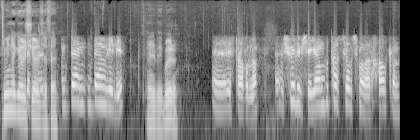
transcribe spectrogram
Kiminle Açıkçası görüşüyoruz efendim? Ben ben Veli, Veli Bey buyurun. e, estağfurullah. E, şöyle bir şey, yani bu tarz çalışmalar halkın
